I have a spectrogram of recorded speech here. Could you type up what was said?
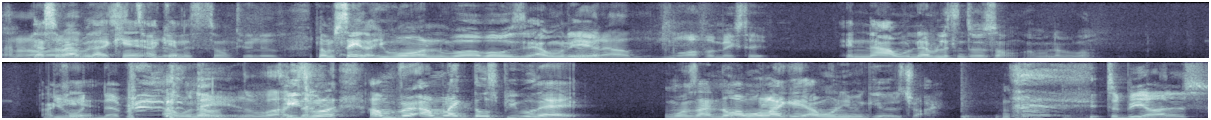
I don't know. that's a rapper that I can't Too I can't listen to. Too new. No, I'm saying that he won. Well, what was it? Album of the Yeah, year. that album. money. off a mixtape. And now I will never listen to a song. I will never will. I you can't. would never. I will never. Damn, He's not? one. I'm very, I'm like those people that once I know I won't like it, I won't even give it a try. to be honest,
